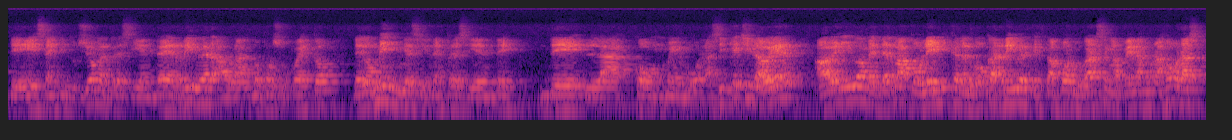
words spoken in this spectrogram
de esa institución, el presidente de River, hablando por supuesto de Domínguez, y el presidente de la Conmebol. Así que Chilaver ha venido a meter la polémica en el Boca River que está por jugarse en apenas unas horas,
